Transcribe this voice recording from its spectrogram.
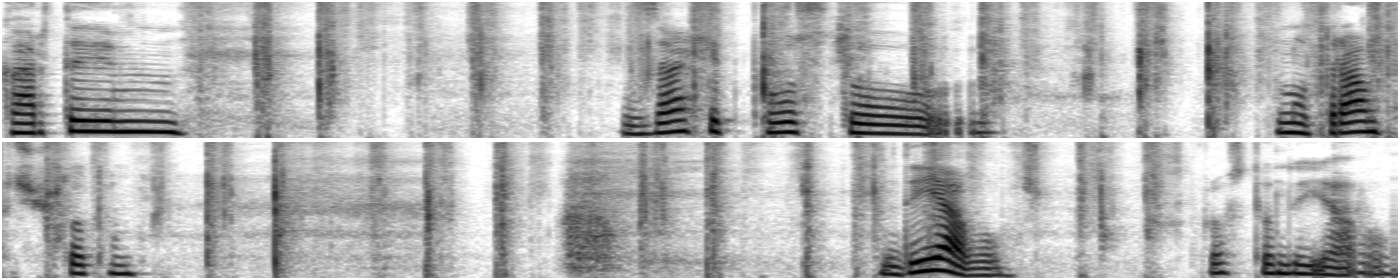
Карти Захід просто, ну, Трамп чи хто там. Диявол. Просто диявол.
